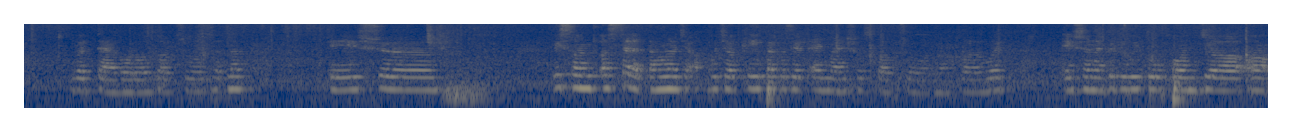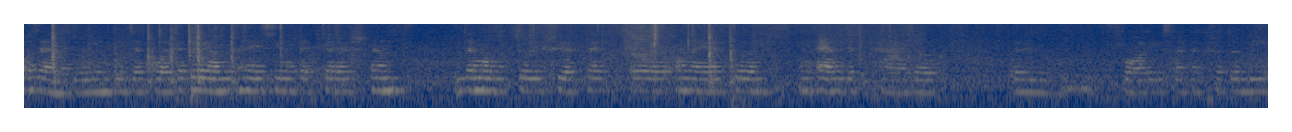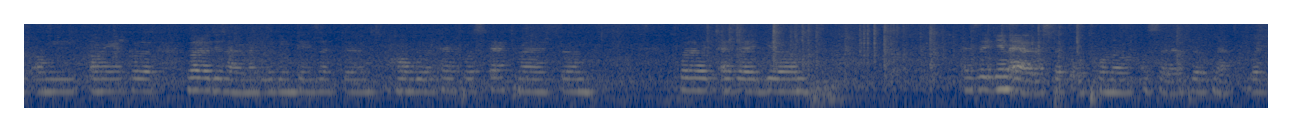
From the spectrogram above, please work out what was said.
vagy távolról kapcsolódhatnak. És Viszont azt szerettem volna, hogyha, hogyha a képek azért egymáshoz kapcsolódnak valahogy, és ennek a gyújtópontja az elmegyő intézet volt, tehát olyan helyszíneket kerestem, de maguktól is jöttek, amelyek elhagyatott házak, falrészletek, stb., ami, amelyek valahogy az Álmegyógy Intézet hangulatát hozták, mert valahogy ez egy, ez egy ilyen elvesztett otthon a, a szereplőknek, vagy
